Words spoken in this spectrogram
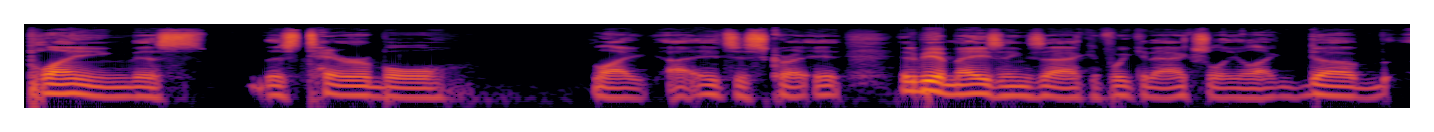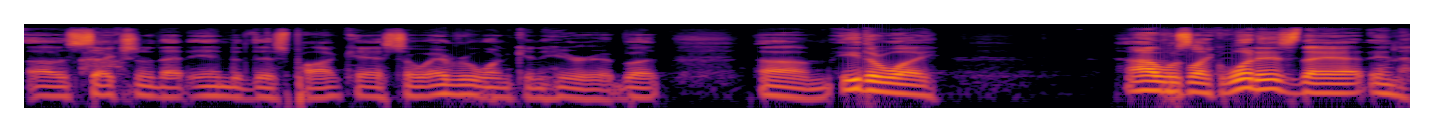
playing this this terrible, like it's just crazy. It, it'd be amazing, Zach, if we could actually like dub a section of that into this podcast so everyone can hear it. But um, either way, I was like, "What is that?" And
